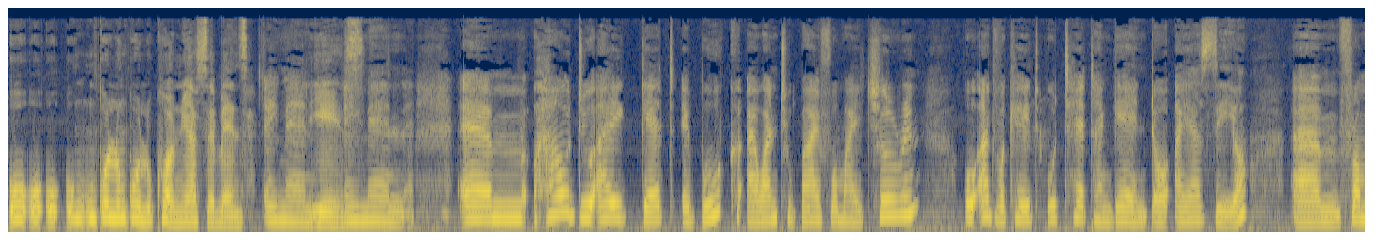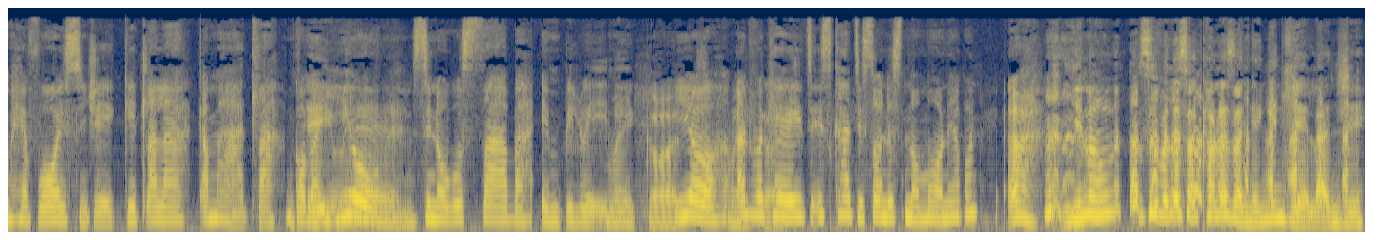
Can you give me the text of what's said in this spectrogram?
u- u- u- uNkulunkulu khona uyasebenza Amen. Yes. Amen. Um how do I get a book I want to buy for my children? uadvocate uthetha ngento ayaziyo um from her voice nje gitlala kamatla ngoba Amen. yo sinokusaba empilweni. My God. Yo My advocate isikhathi sona esinomono yabona? ah you know sivele sakhawuleza ngenye indlela nje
